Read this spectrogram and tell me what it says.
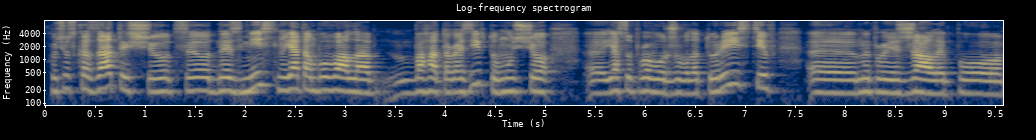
хочу сказати, що це одне з місць. Ну, я там бувала багато разів, тому що е, я супроводжувала туристів. Е, ми проїжджали по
